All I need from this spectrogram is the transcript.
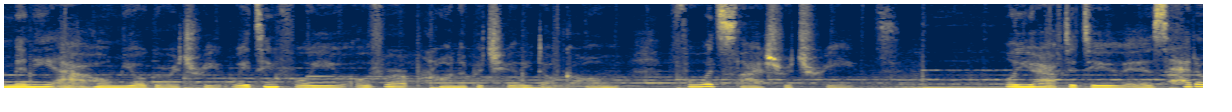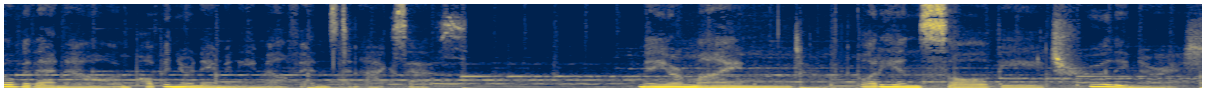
mini at home yoga retreat waiting for you over at pranapatchouli.com forward slash retreat. All you have to do is head over there now and pop in your name and email for instant access. May your mind, body, and soul be truly nourished.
